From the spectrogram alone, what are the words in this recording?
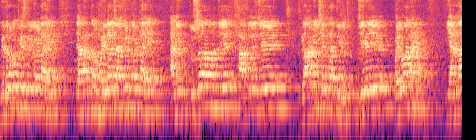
विदर्भ केसरी गट आहे. त्यानंतर महिला चॅम्पियन गट आहे. आणि दुसरा म्हणजे आपले जे ग्रामीण क्षेत्रातील जे पैलवान आहेत यांना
